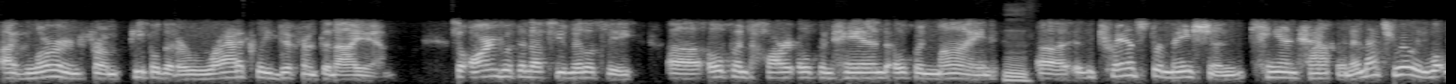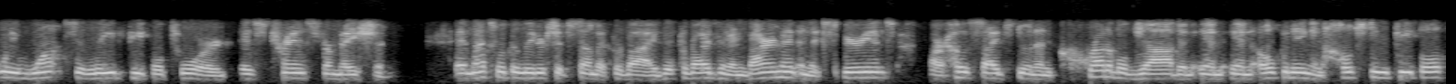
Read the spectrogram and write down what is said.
I've learned from people that are radically different than I am. So armed with enough humility, uh, opened heart, open hand, open mind, mm. uh, transformation can happen. And that's really what we want to lead people toward is transformation. And that's what the Leadership Summit provides. It provides an environment and experience. Our host sites do an incredible job in, in, in opening and hosting people,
